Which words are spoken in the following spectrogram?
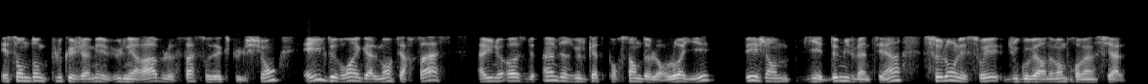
et sont donc plus que jamais vulnérables face aux expulsions. Et ils devront également faire face à une hausse de 1,4% de leur loyer dès janvier 2021, selon les souhaits du gouvernement provincial.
